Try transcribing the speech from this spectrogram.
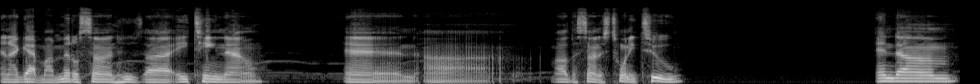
And I got my middle son who's uh 18 now, and uh my other son is 22. And um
